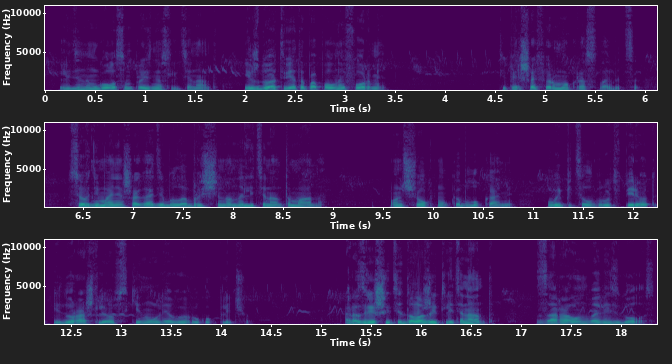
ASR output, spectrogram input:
– ледяным голосом произнес лейтенант, – «и жду ответа по полной форме». Теперь шофер мог расслабиться. Все внимание Шагади было обращено на лейтенанта Мана – он щелкнул каблуками, выпятил грудь вперед и дурашливо вскинул левую руку к плечу. «Разрешите доложить, лейтенант!» – заорал он во весь голос.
